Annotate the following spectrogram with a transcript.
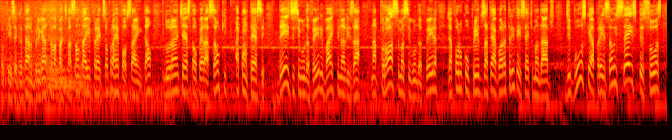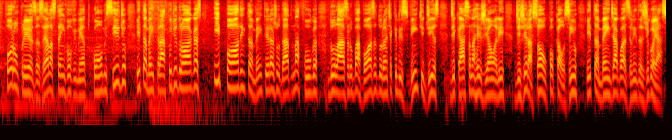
Ok, secretário, obrigado pela participação. Tá aí, Fred, só para reforçar então, durante esta operação que acontece desde segunda-feira e vai finalizar na próxima segunda-feira, já foram cumpridos até agora 37 mandados de busca e apreensão e seis pessoas foram presas. Elas têm envolvimento com homicídio e também tráfico de drogas e podem também ter ajudado na fuga do Lázaro Barbosa durante aqueles 20 dias de caça na região ali de Girassol, Cocalzinho e também de Águas Lindas de Goiás.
